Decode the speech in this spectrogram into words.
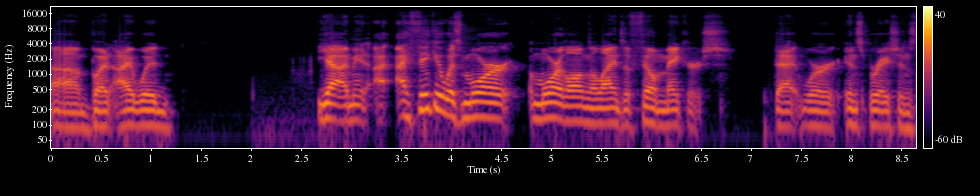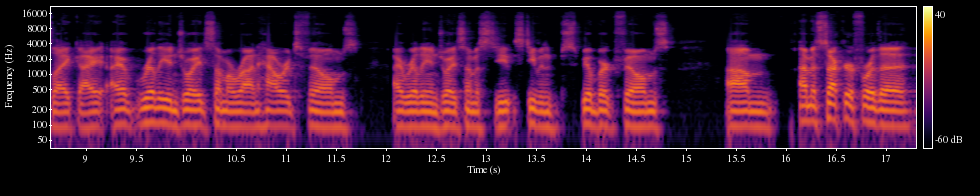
uh, but I would. Yeah, I mean, I, I think it was more more along the lines of filmmakers that were inspirations. Like I, I really enjoyed some of Ron Howard's films. I really enjoyed some of Steve, Steven Spielberg films. Um, I'm a sucker for the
